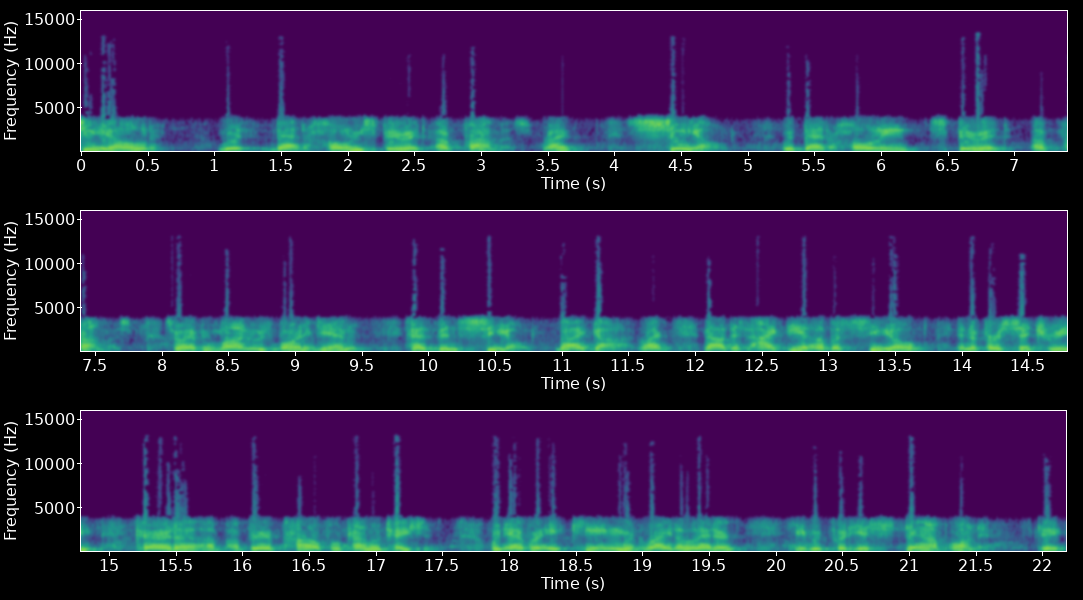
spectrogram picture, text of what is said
sealed with that Holy Spirit of promise, right? Sealed with that Holy Spirit of promise. So everyone who's born again has been sealed by God, right? Now, this idea of a seal in the first century carried a, a, a very powerful connotation. Whenever a king would write a letter, he would put his stamp on it. Okay,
